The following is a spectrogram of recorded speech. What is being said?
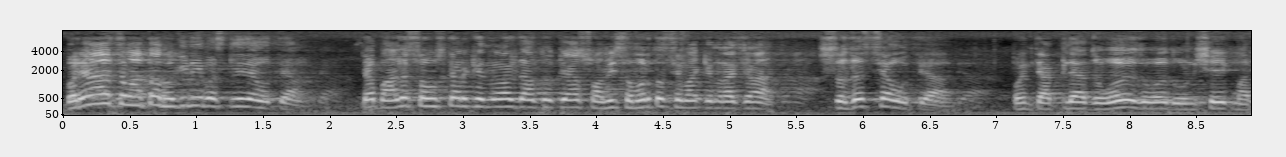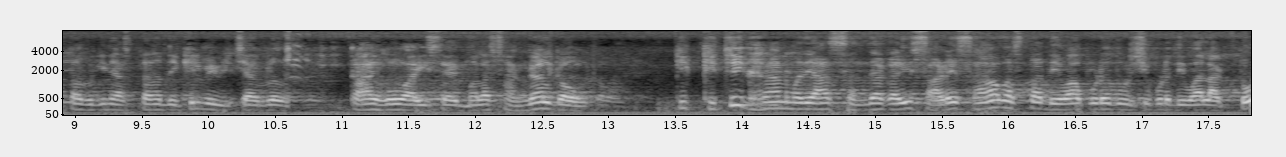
बऱ्याच माता भगिनी बसलेल्या होत्या. त्या बालसंस्कार केंद्राला जात होत्या स्वामी समर्थ सेवा केंद्राच्या सदस्या होत्या. पण त्यातल्या जवळजवळ दोनशे एक माता भगिनी असताना देखील मी विचारलं काय हो आई साहेब मला सांगाल का हो? की किती घरांमध्ये आज संध्याकाळी साडेसहा वाजता देवापुढे तुळशीपुढे दिवा लागतो.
